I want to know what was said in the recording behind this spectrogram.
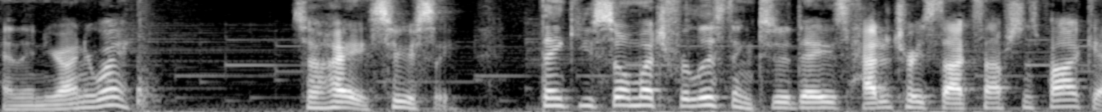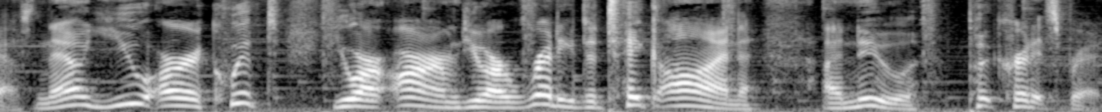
and then you're on your way. So, hey, seriously, thank you so much for listening to today's How to Trade Stocks and Options podcast. Now you are equipped, you are armed, you are ready to take on a new put credit spread,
